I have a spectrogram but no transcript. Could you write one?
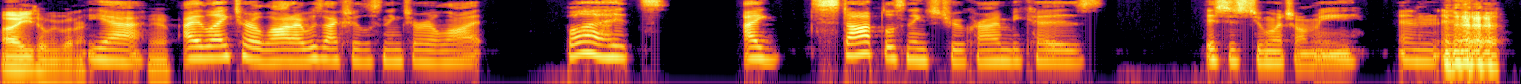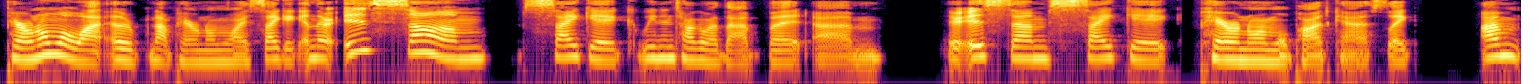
Oh, you told me about her. Yeah. Yeah. I liked her a lot. I was actually listening to her a lot. But I stopped listening to true crime because it's just too much on me. And, and paranormal wise, or not paranormal wise, psychic. And there is some psychic, we didn't talk about that, but um there is some psychic paranormal podcast. Like I'm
